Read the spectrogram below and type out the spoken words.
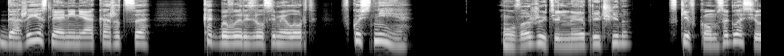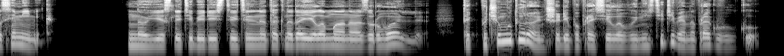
даже если они не окажутся, как бы выразился милорд, вкуснее». «Уважительная причина», — с кивком согласился мимик. «Но если тебе действительно так надоела мана Азурвалля, так почему ты раньше не попросила вынести тебя на прогулку?»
